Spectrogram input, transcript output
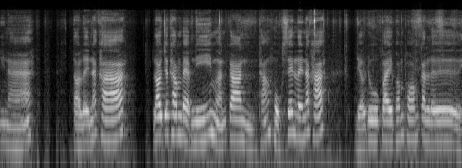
นี่นะ ต่อเลยนะคะ เราจะทำแบบนี้เหมือนกันทั้ง 6 เส้นเลยนะคะ เดี๋ยวดูไปพร้อมๆกันเลย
